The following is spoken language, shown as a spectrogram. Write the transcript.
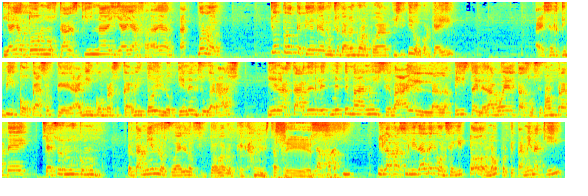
y hay autónomos cada esquina y hay, bueno, yo creo que tiene que ver mucho también con el poder adquisitivo, porque ahí es el típico caso que alguien compra su carrito y lo tiene en su garage y en las tardes le mete mano y se va a la, pista y le da vueltas o se va a un track day. O sea, eso es muy común. Pero también los sueldos y todo lo que ganan sí, y, la, y la facilidad de conseguir todo, ¿no? Porque también aquí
